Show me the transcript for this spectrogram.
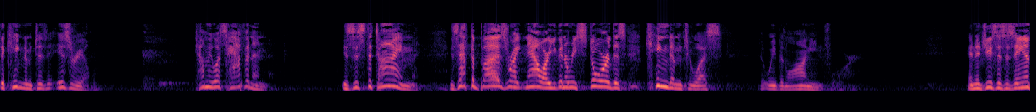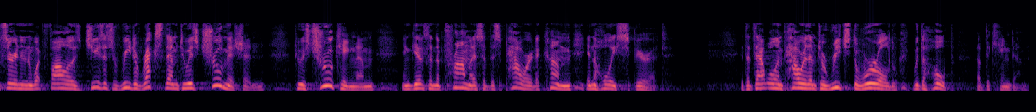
the kingdom to Israel? Tell me what's happening. Is this the time? Is that the buzz right now? Are you going to restore this kingdom to us that we've been longing for? And in Jesus' answer and in what follows, Jesus redirects them to his true mission, to his true kingdom, and gives them the promise of this power to come in the Holy Spirit. That that will empower them to reach the world with the hope of the kingdom.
